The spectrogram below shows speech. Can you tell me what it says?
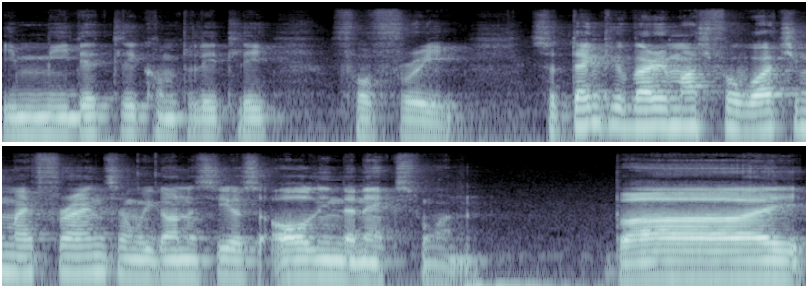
immediately completely for free. So thank you very much for watching my friends and we're gonna see us all in the next one. Bye!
